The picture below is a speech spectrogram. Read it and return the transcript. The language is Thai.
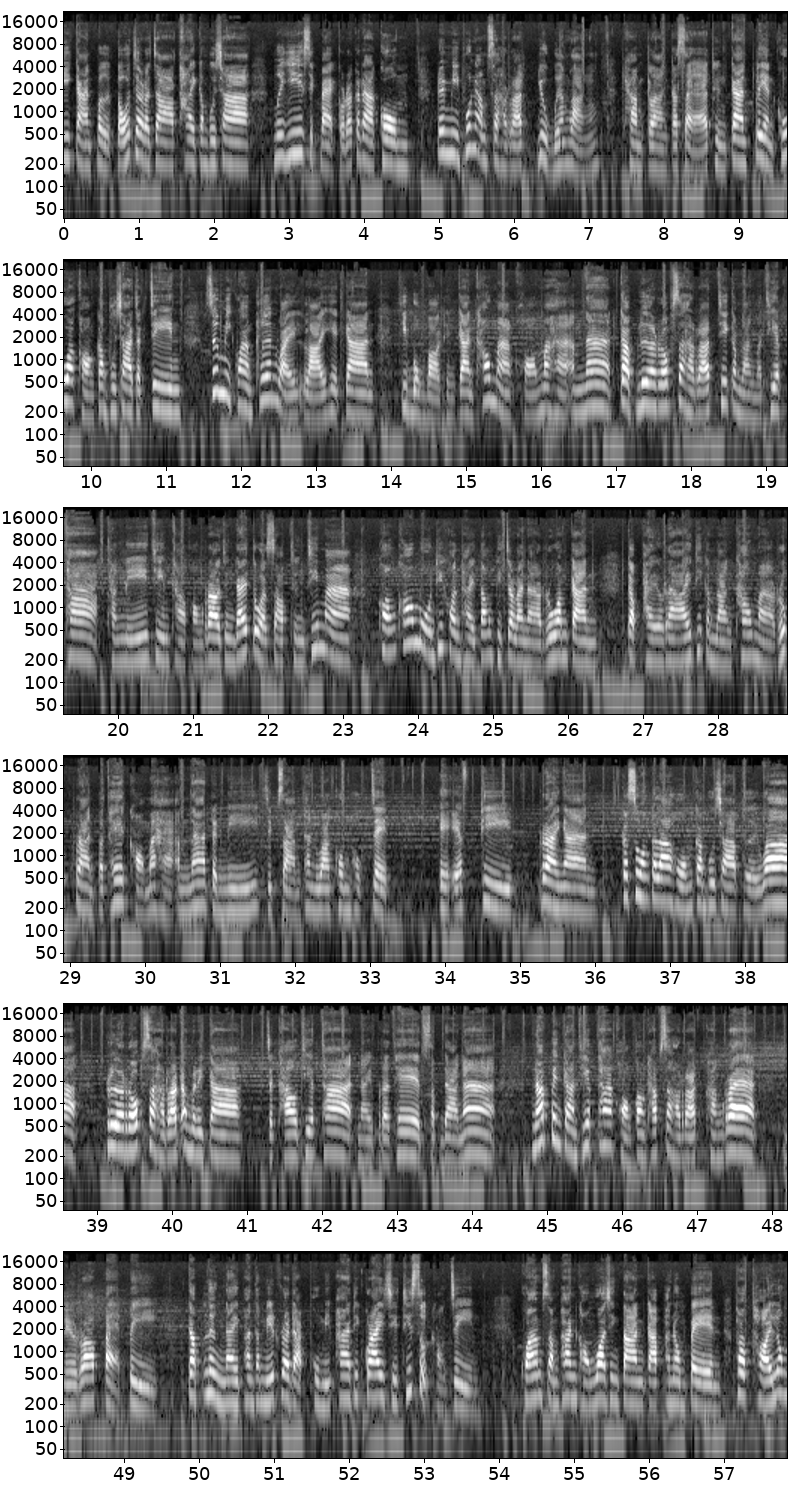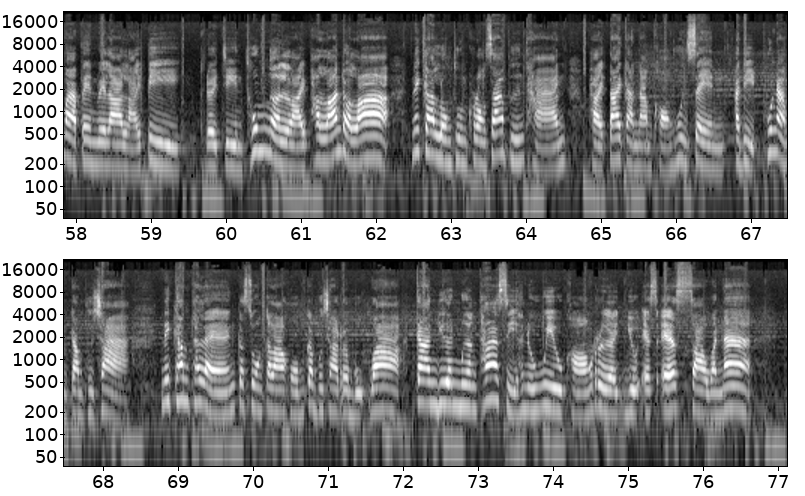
ที่การเปิดโต๊ะเจรจาไทยกัมพูชาเมื่อ 28 กรกฎาคม โดยมีผู้นำสหรัฐอยู่เบื้องหลังท่ามกลางกระแสถึงการเปลี่ยนขั้วของกัมพูชาจากจีน ซึ่งมีความเคลื่อนไหวหลายเหตุการณ์ ที่บ่งบอกถึงการเข้ามาของมหาอำนาจ กับเรือรบสหรัฐที่กำลังมาเทียบท่า ทั้งนี้ทีมข่าวของเราจึงได้ตรวจสอบถึงที่มาของข้อมูลที่คนไทยต้องพิจารณาร่วมกัน กับภัยร้ายที่กำลังเข้ามารุกรานประเทศของมหาอำนาจดังนี้ 13 ธันวาคม 67 AFP รายงาน กระทรวงกลาโหมกัมพูชาเผยว่า เรือรบสหรัฐอเมริกาจะเข้าเทียบท่าในประเทศสัปดาห์หน้า นับเป็นการเทียบท่าของกองทัพสหรัฐครั้งแรกในรอบ 8 ปี กับหนึ่งในพันธมิตรระดับภูมิภาคที่ใกล้ชิดที่สุดของจีน ความสัมพันธ์ของวอชิงตันกับพนมเปญถดถอยลงมาเป็นเวลาหลายปี โดยจีนทุ่มเงินหลายพันล้านดอลลาร์ในการลงทุนโครงสร้างพื้นฐาน ภายใต้การนำของฮุนเซน อดีตผู้นำกัมพูชา ในคำแถลงกระทรวงกลาโหมกัมพูชาระบุว่า การเยือนเมืองท่าสีฮนูวิลของเรือ USS ซาวาน่า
